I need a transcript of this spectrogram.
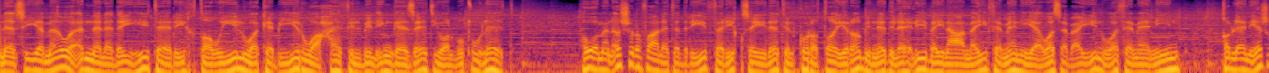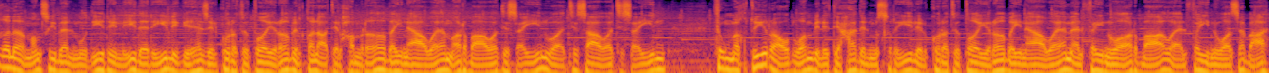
لا سيما وأن لديه تاريخ طويل وكبير وحافل بالإنجازات والبطولات. هو من أشرف على تدريب فريق سيدات الكرة الطائرة بالنادي الأهلي بين عامي 78 و 80 قبل أن يشغل منصب المدير الإداري لجهاز الكرة الطائرة بالقلعة الحمراء بين أعوام 94 و 99 ثم اختير عضوا بالاتحاد المصري للكرة الطائرة بين أعوام 2004 و 2007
